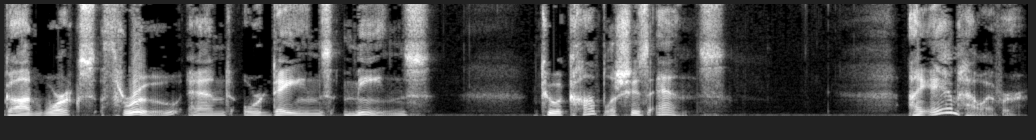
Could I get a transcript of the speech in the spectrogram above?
God works through and ordains means to accomplish his ends. I am, however,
